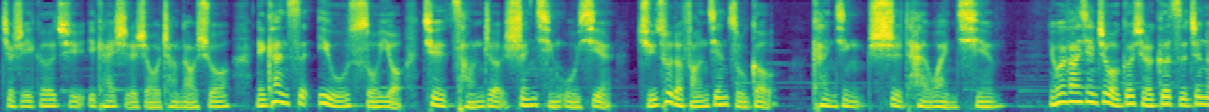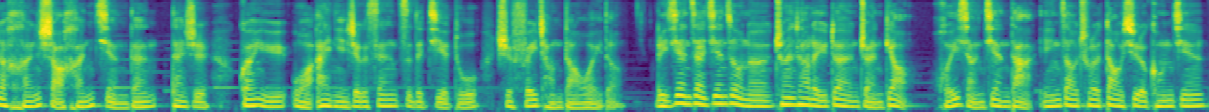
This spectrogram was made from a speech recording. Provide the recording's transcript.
就是一歌曲一开始的时候唱到说：“你看似一无所有，却藏着深情无限。局促的房间足够看尽世态万千。”你会发现这首歌曲的歌词真的很少，很简单，但是关于“我爱你”这个三个字的解读是非常到位的。李健在间奏呢穿插了一段转调，回响渐大，营造出了倒叙的空间，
